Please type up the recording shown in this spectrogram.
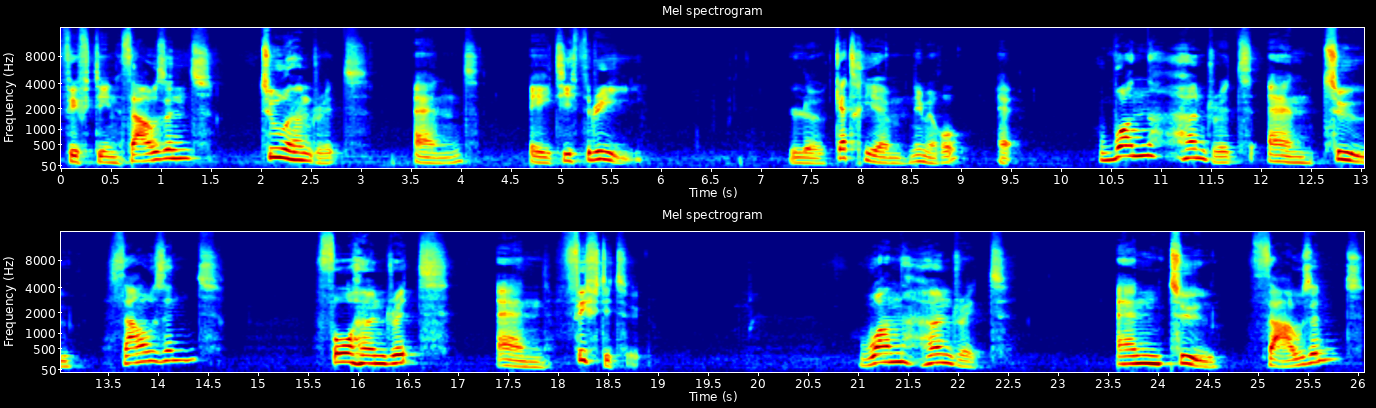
15,283. Le quatrième numéro est one hundred and two thousand four hundred and fifty two. One hundred and two thousand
